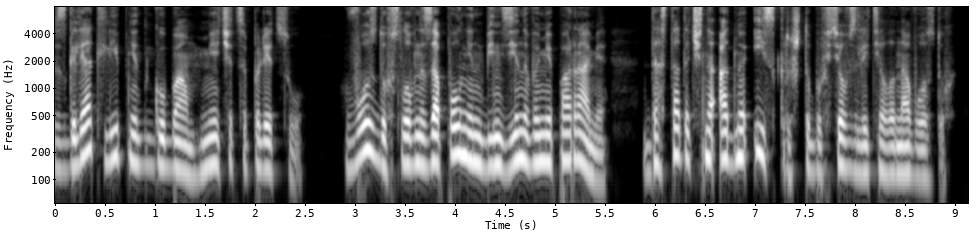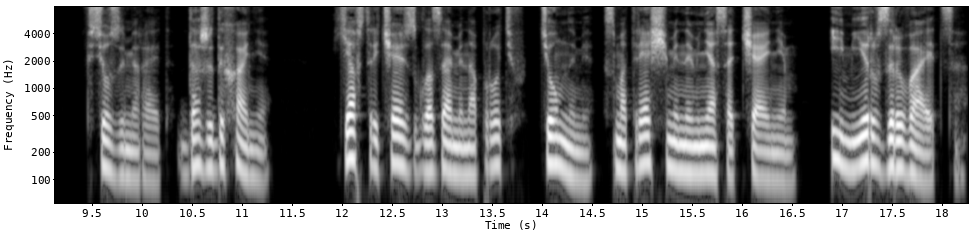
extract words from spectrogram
Взгляд липнет к губам, мечется по лицу. Воздух словно заполнен бензиновыми парами. Достаточно одной искры, чтобы все взлетело на воздух. Все замирает, даже дыхание. Я встречаюсь с глазами напротив, темными, смотрящими на меня с отчаянием и мир взрывается.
